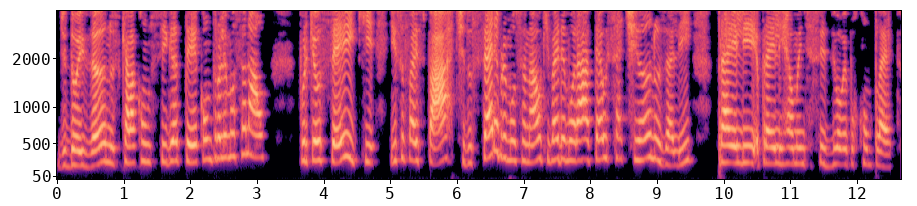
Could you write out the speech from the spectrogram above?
de dois anos que ela consiga ter controle emocional. Porque eu sei que isso faz parte do cérebro emocional que vai demorar até os sete anos ali para ele, ele realmente se desenvolver por completo.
